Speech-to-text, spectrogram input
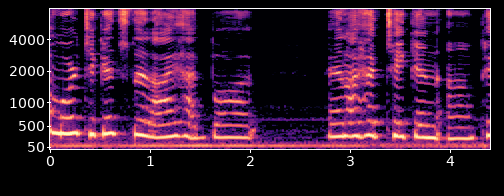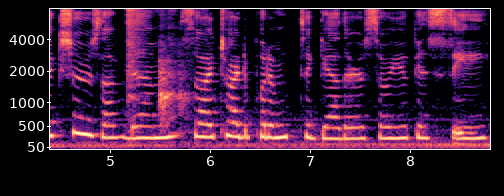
some more tickets that I had bought and I had taken uh, pictures of them so I tried to put them together so you could see.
